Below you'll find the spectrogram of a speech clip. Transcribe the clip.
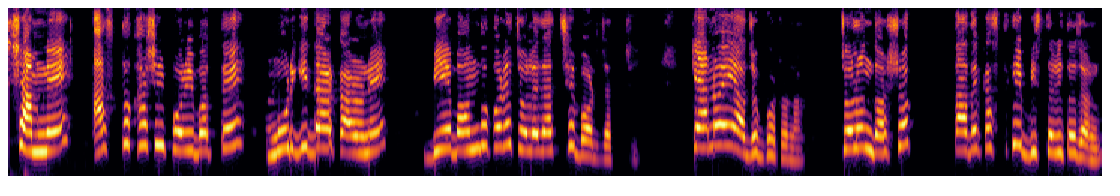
বাড়ির সামনে আস্ত খাসির পরিবর্তে মুরগি দেওয়ার কারণে বিয়ে বন্ধ করে চলে যাচ্ছে বরযাত্রী। কেন এই আজব ঘটনা? চলুন দর্শক তাদের কাছ থেকে বিস্তারিত জানব।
